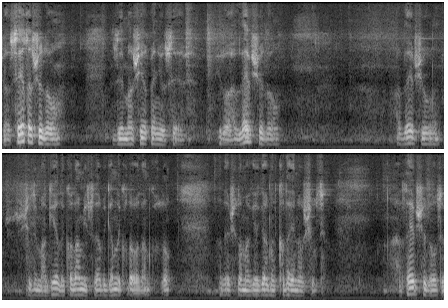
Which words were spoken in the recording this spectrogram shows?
שהשכל שלו זה משיח בן יוסף, כאילו הלב שלו, הלב שהוא, שזה מגיע לכל עם ישראל וגם לכל העולם כולו, הלב שלו מגיע גם לכל האנושות. הלב שלו זה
